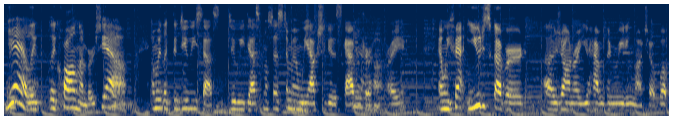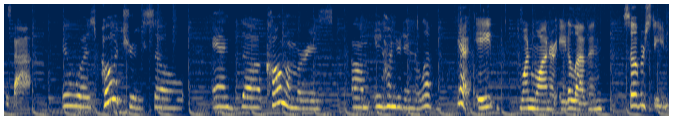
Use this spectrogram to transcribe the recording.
yeah, like like call numbers, yeah. And we like the Dewey Ses- Dewey Decimal System, and we actually did a scavenger Yeah. hunt, right? And we found you discovered a genre you haven't been reading much of. What was that? It was poetry. So, and the call number is um, 811. Yeah, eight one one or eight eleven Silverstein,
